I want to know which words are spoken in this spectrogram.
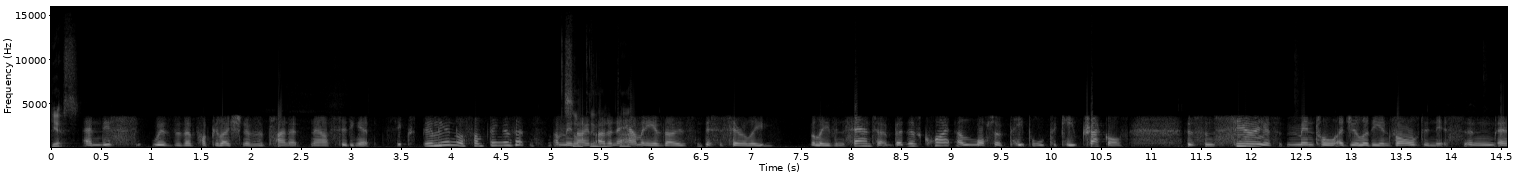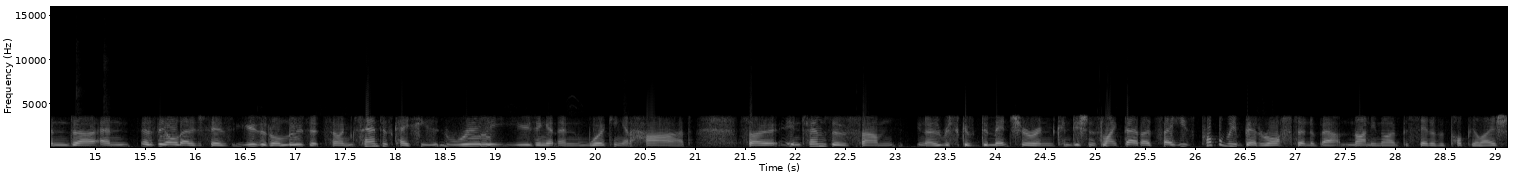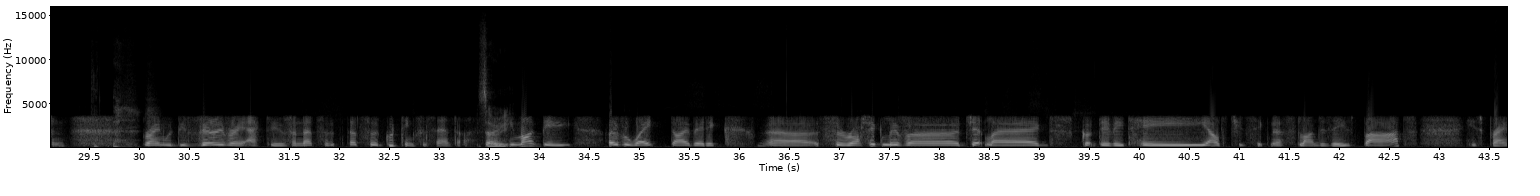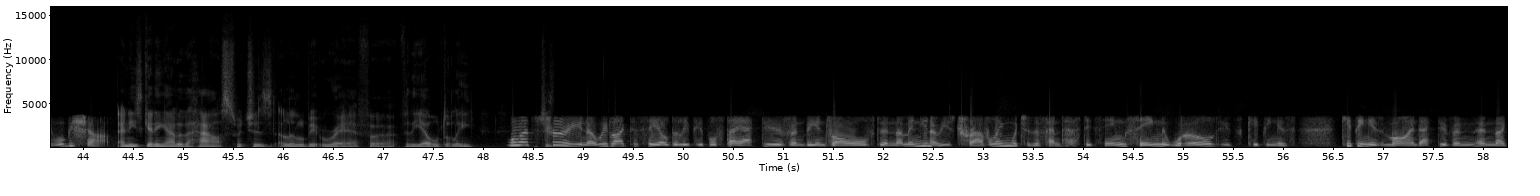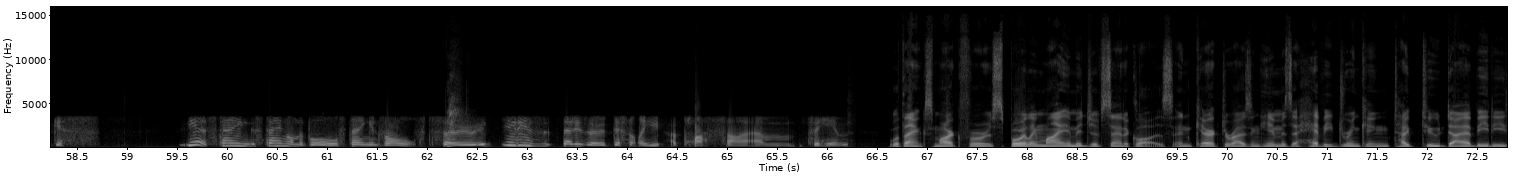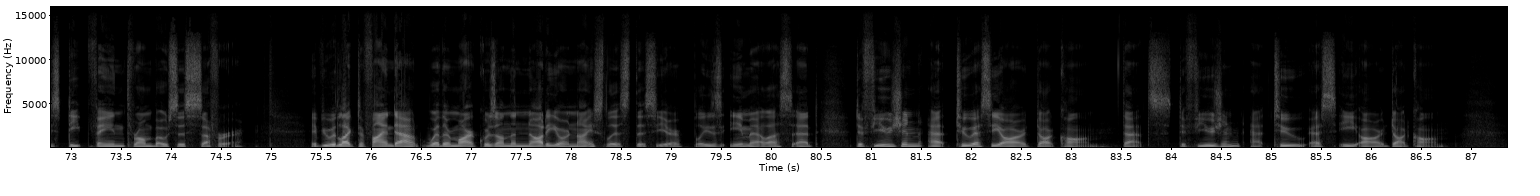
Yes. And this, with the population of the planet now sitting at six billion or something, is it? I mean, I, I don't like know how many of those necessarily believe in Santa, but there's quite a lot of people to keep track of. There's some serious mental agility involved in this, and and uh, and as the old adage says, use it or lose it. So in Santa's case, he's really using it and working it hard. So in terms of um, you know risk of dementia and conditions like that, I'd say he's probably better off than about 99% of the population. Brain would be very very active, and that's a that's a good thing for Santa. So, So he, he- might be overweight, diabetic, uh, cirrhotic liver, jet lagged, got DVT, altitude sickness, Lyme disease, but his brain will be sharp. And he's getting out of the house, which is a little bit rare for, for the elderly. Well, that's true. You know, we'd like to see elderly people stay active and be involved. And I mean, you know, he's travelling, which is a fantastic thing. Seeing the world, he's keeping his keeping his mind active, and, and I guess, yeah, staying staying on the ball, staying involved. So it, it is that is a definitely a plus uh, um, for him. Well, thanks, Mark, for spoiling my image of Santa Claus and characterizing him as a heavy drinking, type 2 diabetes, deep vein thrombosis sufferer. If you would like to find out whether Mark was on the naughty or nice list this year, please email us at diffusion at 2ser.com. That's diffusion at 2ser.com.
